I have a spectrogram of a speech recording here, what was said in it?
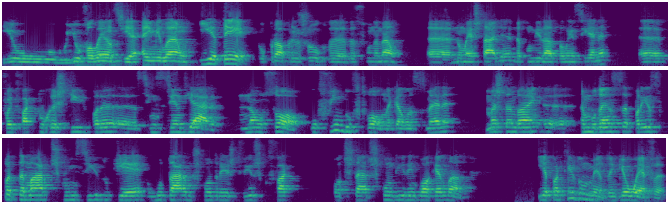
e o, e o Valência em Milão e até o próprio jogo da, da segunda mão uh, no Mestalha, na comunidade valenciana, uh, foi de facto o rastilho para uh, se incendiar não só o fim do futebol naquela semana, mas também a mudança para esse patamar desconhecido que é lutarmos contra este vírus que de facto pode estar escondido em qualquer lado. E a partir do momento em que a UEFA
